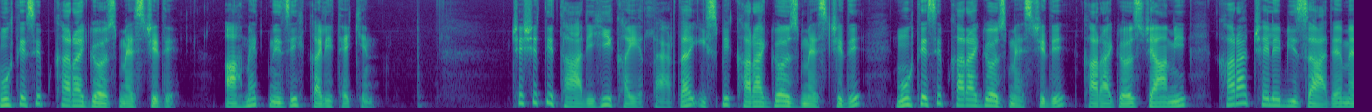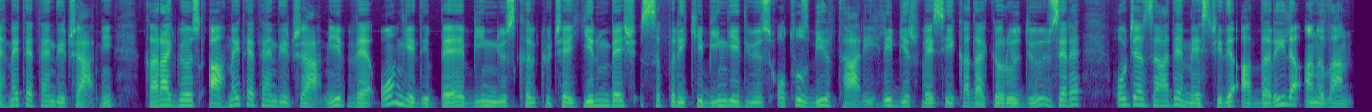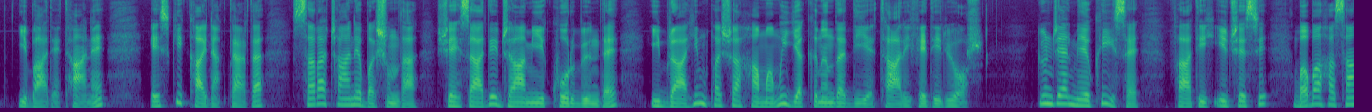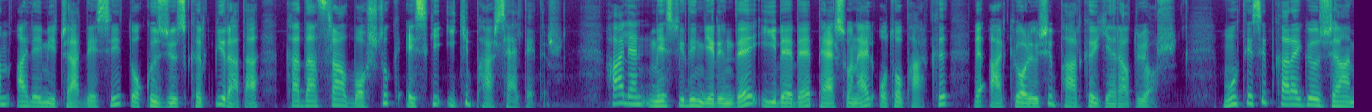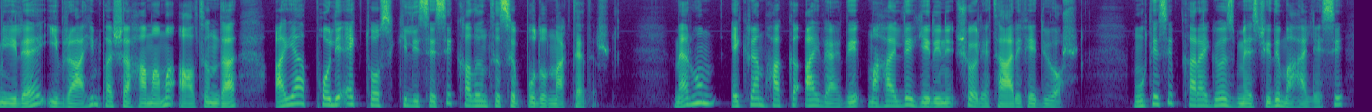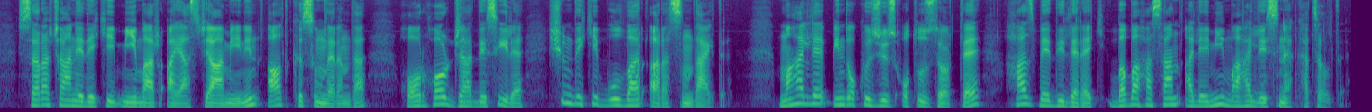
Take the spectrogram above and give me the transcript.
Muhtesip Karagöz Mescidi Ahmet Nezih Galitekin Çeşitli tarihi kayıtlarda ismi Karagöz Mescidi, Muhtesip Karagöz Mescidi, Karagöz Camii, Kara Çelebizade Mehmet Efendi Camii, Karagöz Ahmet Efendi Camii ve 17B 1143'e 25.02.1731 tarihli bir vesikada görüldüğü üzere Hocazade Mescidi adlarıyla anılan ibadethane, eski kaynaklarda Saraçhane başında Şehzade Camii kurbünde İbrahim Paşa Hamamı yakınında diye tarif ediliyor. Güncel mevki ise Fatih ilçesi Baba Hasan Alemi Caddesi 941 ada kadastral boşluk eski iki parseldedir. Halen mescidin yerinde İBB Personel Otoparkı ve Arkeoloji Parkı yer alıyor. Muhtesip Karagöz Camii ile İbrahim Paşa Hamamı altında Aya Poliektos Kilisesi kalıntısı bulunmaktadır. Merhum Ekrem Hakkı Ayverdi mahalle yerini şöyle tarif ediyor. Muhtesip Karagöz Mescidi Mahallesi, Saraçhane'deki Mimar Ayas Camii'nin alt kısımlarında Horhor Caddesi ile şimdiki bulvar arasındaydı. Mahalle 1934'te hazvedilerek Baba Hasan Alemi Mahallesi'ne katıldı.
